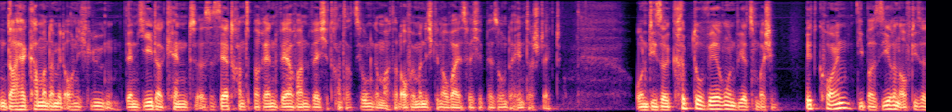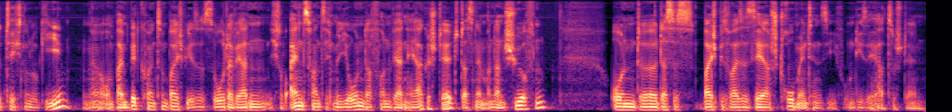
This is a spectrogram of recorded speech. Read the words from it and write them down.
und daher kann man damit auch nicht lügen, denn jeder kennt, es ist sehr transparent, wer wann welche Transaktion gemacht hat, auch wenn man nicht genau weiß, welche Person dahinter steckt. Und diese Kryptowährungen, wie jetzt zum Beispiel Bitcoin, die basieren auf dieser Technologie. Ja, und beim Bitcoin zum Beispiel ist es so, da werden, ich glaube, 21 Millionen davon werden hergestellt. Das nennt man dann Schürfen. Und äh, das ist beispielsweise sehr stromintensiv, um diese herzustellen.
